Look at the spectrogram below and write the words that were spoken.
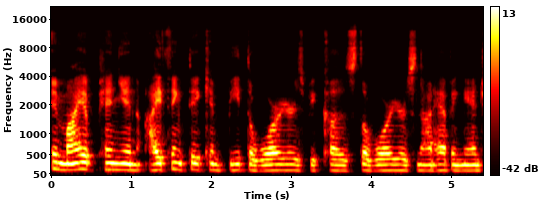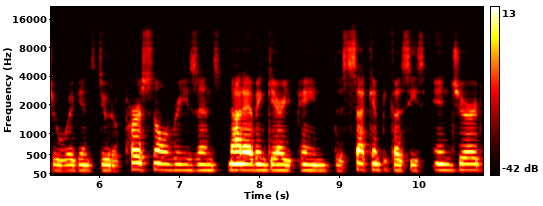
In my opinion, I think they can beat the Warriors because the Warriors not having Andrew Wiggins due to personal reasons, not having Gary Payton the second because he's injured.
